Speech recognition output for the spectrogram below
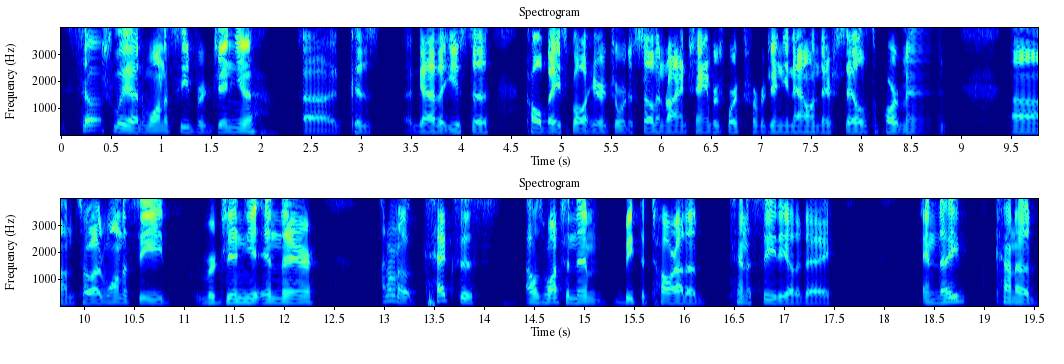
Socially, I'd want to see Virginia because uh, a guy that used to call baseball here at Georgia Southern, Ryan Chambers, works for Virginia now in their sales department. Um, so I'd want to see Virginia in there. I don't know. Texas, I was watching them beat the tar out of Tennessee the other day, and they kind of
